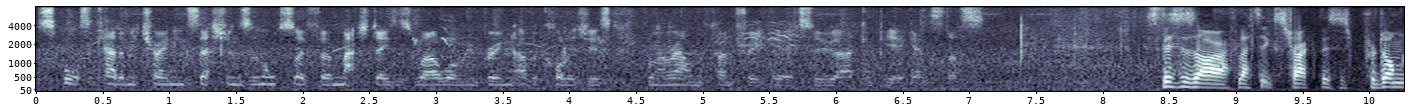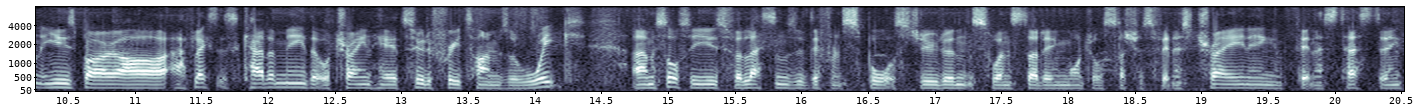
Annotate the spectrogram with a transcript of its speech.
sports academy training sessions and also for match days as well when we bring other colleges from around the country here to uh, compete against us. So this is our athletics track. This is predominantly used by our athletics academy that will train here two to three times a week. Um, it's also used for lessons with different sports students when studying modules such as fitness training and fitness testing.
